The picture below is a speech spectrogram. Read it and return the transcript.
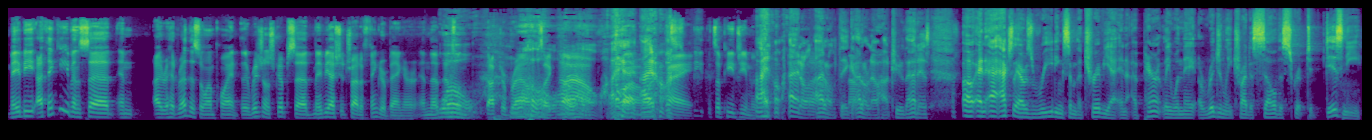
maybe I think he even said, and I had read this at one point. The original script said maybe I should try to finger bang her, and that, that was Whoa. when Dr. Brown was like, Whoa, "No, wow. come I- on, I Mark, don't- this Right. It's a PG movie." I don't, I don't, I don't think, I don't know how true that is. Oh, and actually, I was reading some of the trivia, and apparently, when they originally tried to sell the script to Disney,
